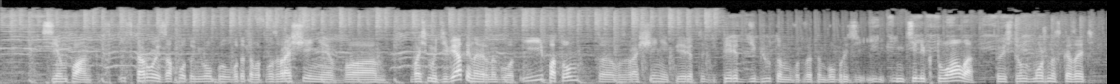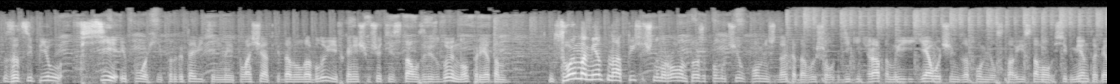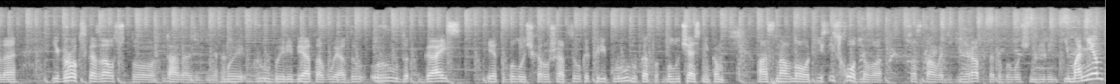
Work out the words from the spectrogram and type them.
CM Punk. И второй заход у него был вот это вот возвращение в 8-9, наверное, год. И потом возвращение перед, перед дебютом вот в этом образе интеллектуала. То есть он, можно сказать, зацепил все эпохи подготовительной площадки WWE и в конечном счете стал звездой, но при этом Свой момент на тысячном Ро он тоже получил, помнишь, да, когда вышел к дегенератам, и я очень запомнил из того сегмента, когда игрок сказал, что да, да, мы грубые ребята, we are the rude guys, и это была очень хорошая отсылка к Рику Руду, который был участником основного, исходного состава дегенератов, это был очень великий момент.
